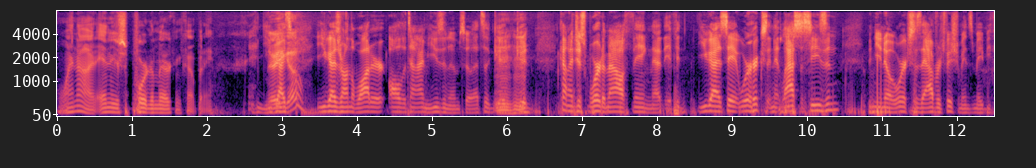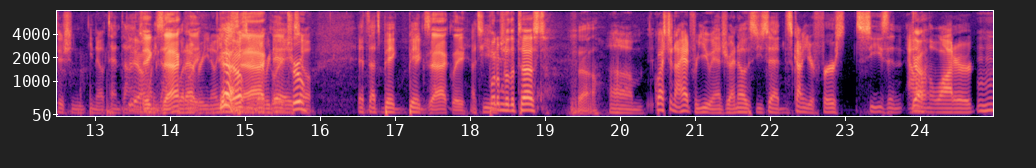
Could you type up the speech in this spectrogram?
why not? And you're supporting an American company. And you there guys, you go. you guys are on the water all the time using them, so that's a good, Mhm. good kind of just word of mouth thing. That if it, you guys say it works and it lasts a season, then you know it works. Because the average fisherman's maybe fishing, you know, ten times, Yeah. 20 times, Exactly. whatever. You know, you Yeah. guys are using them every Exactly. day. True. So it's that's big, big. Exactly. That's huge. Put them to the test. So Um, question I had for you, Andrew. I know this. You said it's kind of your first season out Yeah. on the water, Mm-hmm.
